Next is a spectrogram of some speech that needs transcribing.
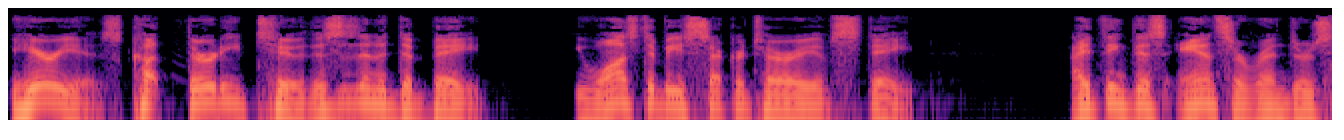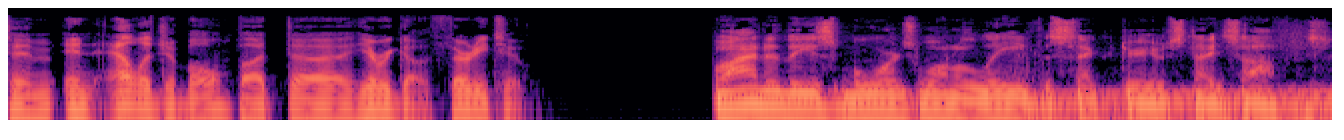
Here he is, cut 32. This is in a debate. He wants to be Secretary of State. I think this answer renders him ineligible, but uh, here we go 32. Why do these boards want to leave the Secretary of State's office?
